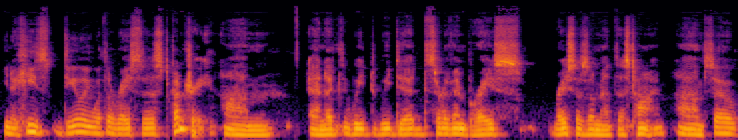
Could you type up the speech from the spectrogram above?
you know, he's dealing with a racist country, um, and it, we we did sort of embrace racism at this time. Um, so,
